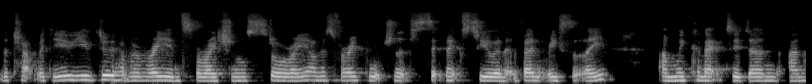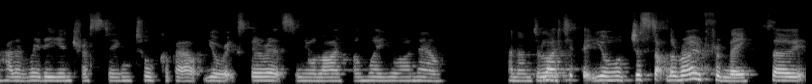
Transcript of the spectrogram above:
the chat with you. You do have a very inspirational story. I was very fortunate to sit next to you in an event recently and we connected and, and had a really interesting talk about your experience and your life and where you are now. And I'm delighted that you're just up the road from me. So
